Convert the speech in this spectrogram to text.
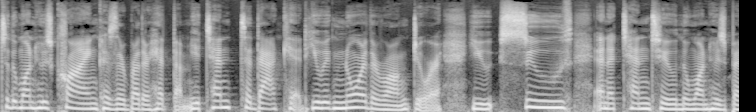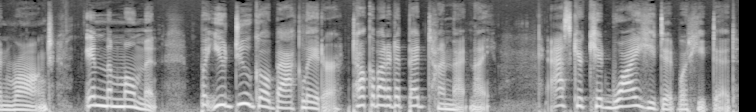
to the one who's crying because their brother hit them. You tend to that kid. You ignore the wrongdoer. You soothe and attend to the one who's been wronged in the moment. But you do go back later. Talk about it at bedtime that night. Ask your kid why he did what he did.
